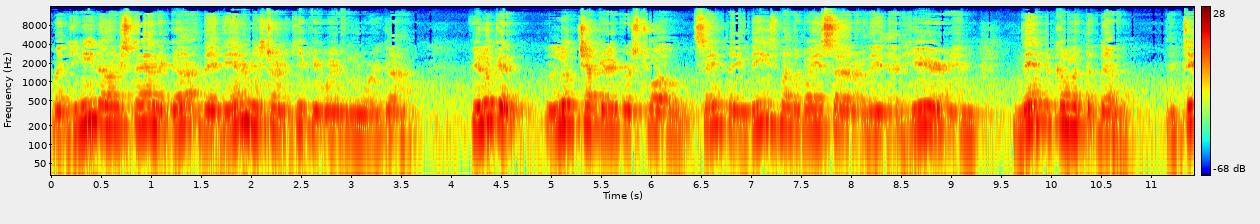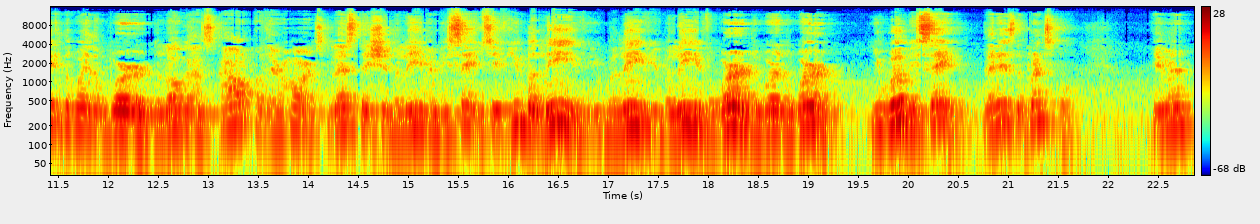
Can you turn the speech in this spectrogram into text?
But you need to understand that God that the enemy is trying to keep you away from the word of God. If you look at Luke chapter 8, verse 12, same thing. These by the wayside are they that hear, and then cometh the devil, and taketh away the word, the logos, out of their hearts, lest they should believe and be saved. See, if you believe, you believe, you believe the word, the word, the word, you will be saved. That is the principle. Amen.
